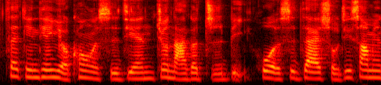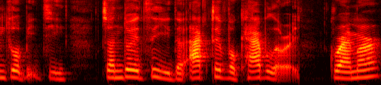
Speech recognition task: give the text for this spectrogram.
在今天有空的时间，就拿个纸笔，或者是在手机上面做笔记，针对自己的 active vocabulary、grammar、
